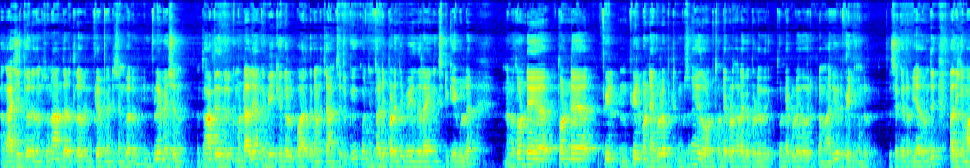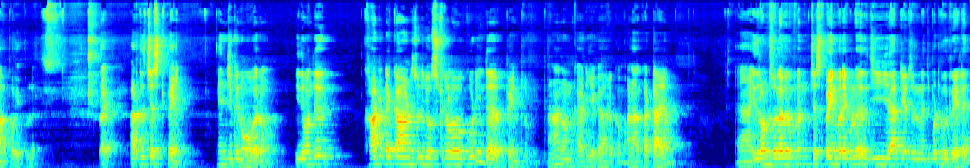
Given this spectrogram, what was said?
அங்கே அஜித் வருதுன்னு சொன்னால் அந்த இடத்துல ஒரு இன்ஃப்ளேம் கண்டிஷன் வரும். இன்ஃப்ளமேஷன் தாபிதம் இருக்குமெண்டாலே அங்கே வீக்கங்கள் வரதுக்கான சான்ஸ் இருக்குது கொஞ்சம் தடிப்படைஞ்சு போய் இந்த லைனிங்ஸ் இருக்கக்குள்ளே நம்ம தொண்டையை தொண்டை ஃபீல் ஃபீல் பண்ணக்குள்ளே அப்படின்னு சொன்னால் ஏதோ ஒன்று தொண்டைக்குள்ளே சடக்கப்படுது. தொண்டைக்குள்ளே ஏதோ இருக்கிற மாதிரி ஒரு ஃபீலிங் ஒன்று செக்ரட்டரி அது வந்து அதிகமாக போயக்குள்ள. ரைட் அடுத்து செஸ்ட் பெயின் நெஞ்சுக்கு நோவு வரும். இது வந்து ஹார்ட் அட்டாக்கான்னு சொல்லி யோசிக்கிற அளவு கூட இந்த பெயின் இருக்கும். ஆனால் நான் கார்டியக்காக இருக்கும். ஆனால் கட்டாயம் இதில் ஒன்று சொல்ல விரும்புகிறேன். செஸ்ட் பெயின் வரைக்குள்ள ஜிஆர்டின்னு சொல்லி நினச்சி போட்டு விடுறையில்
